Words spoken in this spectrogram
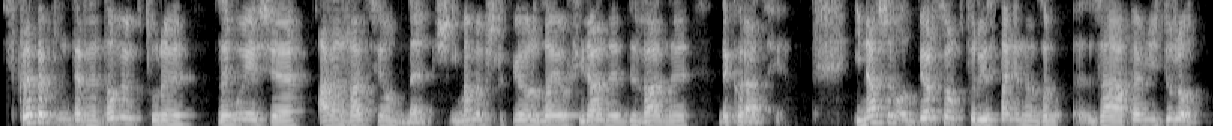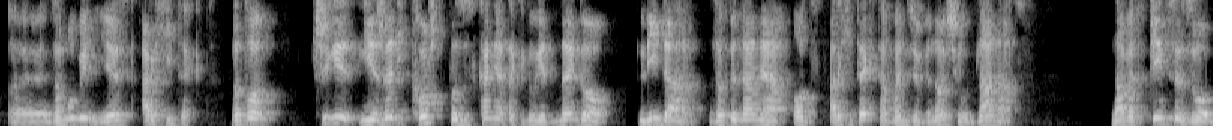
sklepem internetowym, który zajmuje się aranżacją wnętrz i mamy wszelkiego rodzaju firany, dywany, dekoracje. I naszym odbiorcą, który jest w stanie nam zapewnić dużo e, zamówień, jest architekt. No to czy jeżeli koszt pozyskania takiego jednego lida, zapytania od architekta będzie wynosił dla nas nawet 500 zł,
